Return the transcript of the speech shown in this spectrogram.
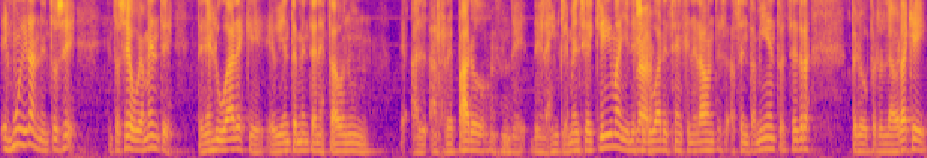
Es muy grande. Entonces, entonces obviamente, tenés lugares que evidentemente han estado en un al, al reparo de, de las inclemencias del clima y en esos Claro. lugares se han generado antes asentamientos, etcétera. Pero, pero la verdad que.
